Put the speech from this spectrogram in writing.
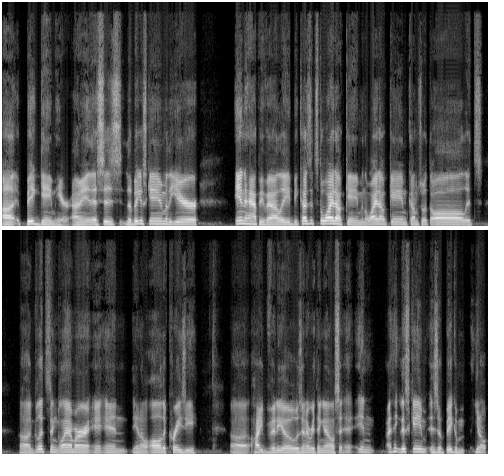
Uh, big game here. I mean, this is the biggest game of the year in Happy Valley because it's the whiteout game, and the whiteout game comes with all its uh, glitz and glamour and, and you know all the crazy uh, hype videos and everything else. In I think this game is a big, um, you know,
